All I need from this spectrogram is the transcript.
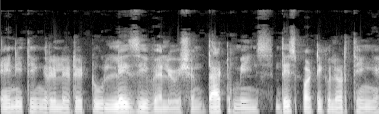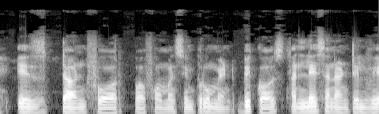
anything related to lazy evaluation that means this particular thing is done for performance improvement because unless and until we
